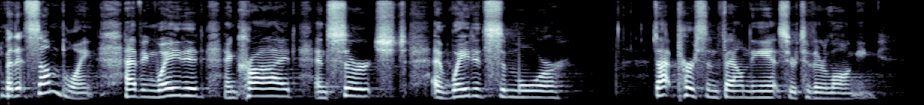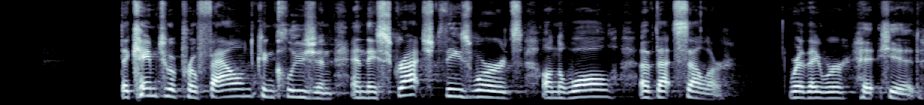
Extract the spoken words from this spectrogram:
But at some point, having waited and cried and searched and waited some more, that person found the answer to their longing. They came to a profound conclusion and they scratched these words on the wall of that cellar where they were hid.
